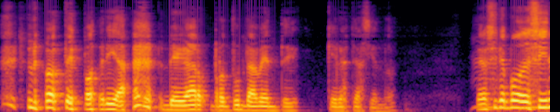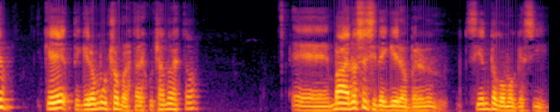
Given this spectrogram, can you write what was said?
No te podría negar rotundamente que lo esté haciendo. Pero sí te puedo decir que te quiero mucho por estar escuchando esto. Eh, va, no sé si te quiero, pero siento como que sí.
